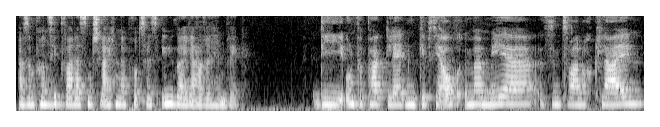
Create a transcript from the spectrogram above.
Also im Prinzip war das ein schleichender Prozess über Jahre hinweg. Die Unverpacktläden gibt es ja auch immer mehr, sind zwar noch klein.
